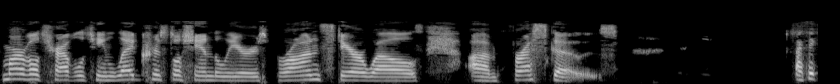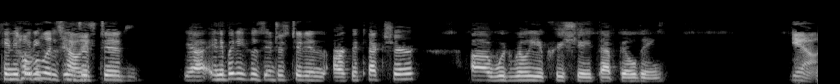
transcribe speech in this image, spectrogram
Marble travertine, lead crystal chandeliers, bronze stairwells, um, frescoes. I think anybody Total who's Italian interested, yeah, anybody who's interested in architecture, uh, would really appreciate that building. Yeah.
